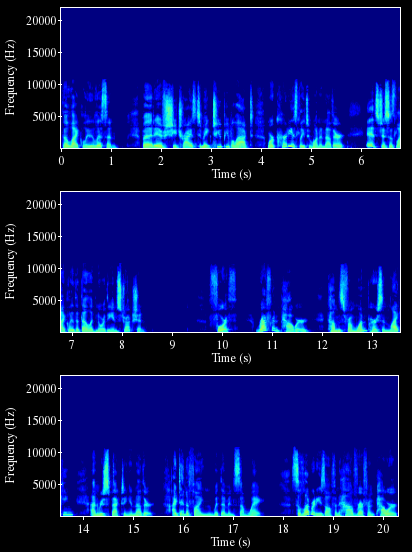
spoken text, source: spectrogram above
they'll likely listen. But if she tries to make two people act more courteously to one another, it's just as likely that they'll ignore the instruction. Fourth, referent power comes from one person liking and respecting another, identifying with them in some way. Celebrities often have referent power,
